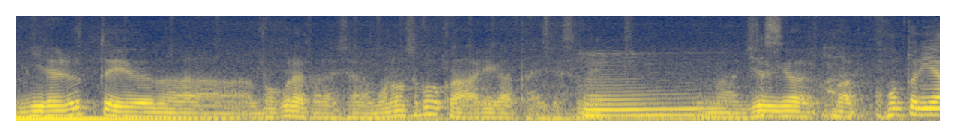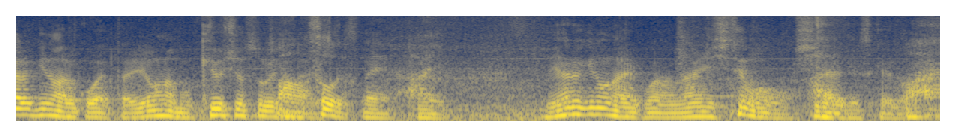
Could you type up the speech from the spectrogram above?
見れるっていうのは僕らからしたらものすごくありがたいですね。まあ従業員、まあ本当にやる気のある子やったらいろんなもん吸収するじゃないですか。そうですね。はい。やる気のない子は何してもしないですけど、は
